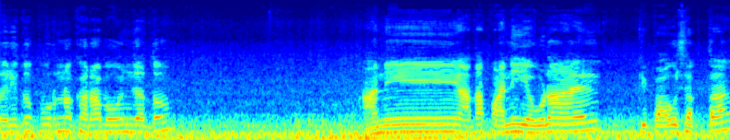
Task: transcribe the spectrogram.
तरी तो पूर्ण खराब होऊन जातो. आणि आता पाणी एवढं आहे की पाहू शकता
